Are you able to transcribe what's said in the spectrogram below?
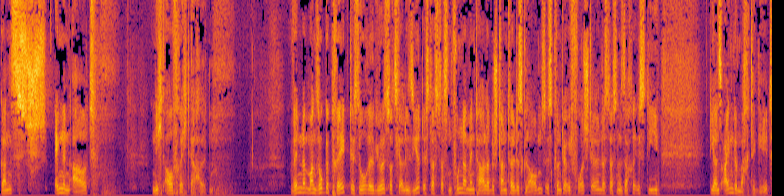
ganz engen Art nicht aufrechterhalten. Wenn man so geprägt ist, so religiös sozialisiert ist, dass das ein fundamentaler Bestandteil des Glaubens ist, könnt ihr euch vorstellen, dass das eine Sache ist, die, die ans Eingemachte geht.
